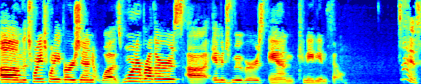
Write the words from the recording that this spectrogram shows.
Um, the 2020 version was Warner Brothers, uh, ImageMovers, and Canadian Film. Nice.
